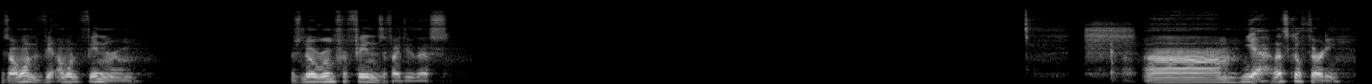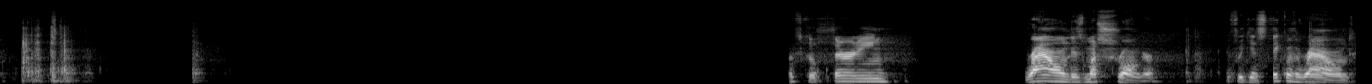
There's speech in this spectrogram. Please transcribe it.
Because I want I want fin room. There's no room for fins if I do this. Um, yeah, let's go 30. Let's go 30 round is much stronger. If we can stick with round,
